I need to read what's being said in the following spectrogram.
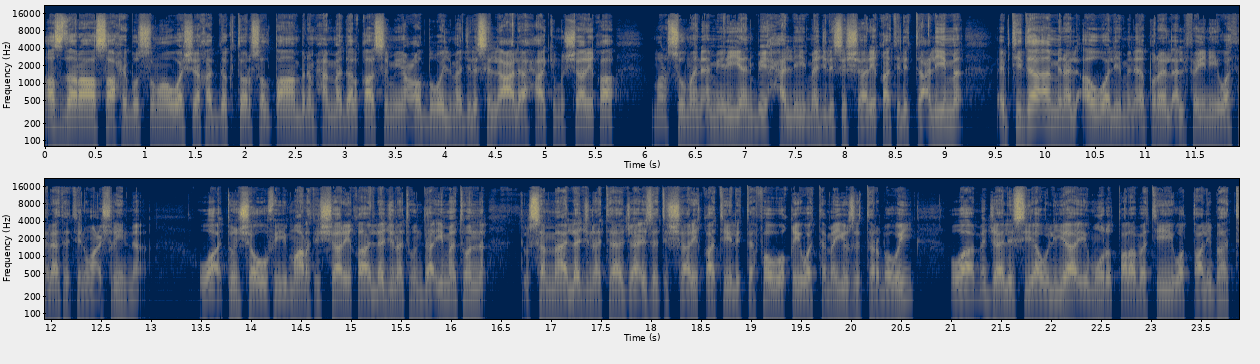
أصدر صاحب السمو الشيخ الدكتور سلطان بن محمد القاسمي عضو المجلس الأعلى حاكم الشارقة مرسوما أميريا بحل مجلس الشارقة للتعليم ابتداء من الأول من أبريل 2023 وتنشأ في إمارة الشارقة لجنة دائمة تسمى لجنة جائزة الشارقة للتفوق والتميز التربوي ومجالس أولياء أمور الطلبة والطالبات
